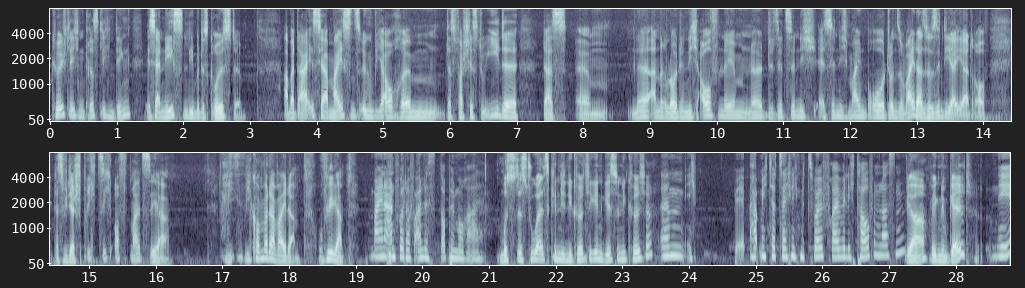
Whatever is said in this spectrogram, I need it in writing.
kirchlichen, christlichen Ding ist ja Nächstenliebe das Größte. Aber da ist ja meistens irgendwie auch ähm, das Faschistoide, das ähm, ne, andere Leute nicht aufnehmen, ne, sitze nicht, esse nicht mein Brot und so weiter. So sind die ja eher drauf. Das widerspricht sich oftmals sehr. Wie, wie kommen wir da weiter? Ophelia, Meine Antwort auf alles Doppelmoral. musstest du als Kind in die Kirche gehen? Gehst du in die Kirche? Ähm, ich habe mich tatsächlich mit zwölf freiwillig taufen lassen. Ja, wegen dem Geld? Nee,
